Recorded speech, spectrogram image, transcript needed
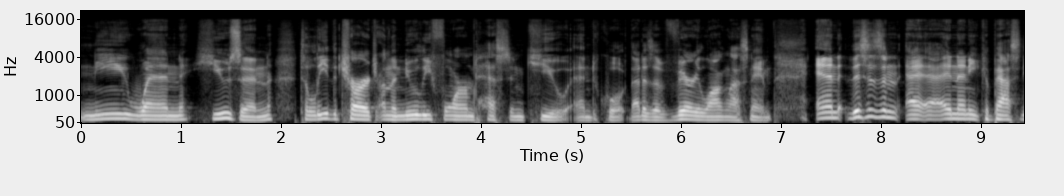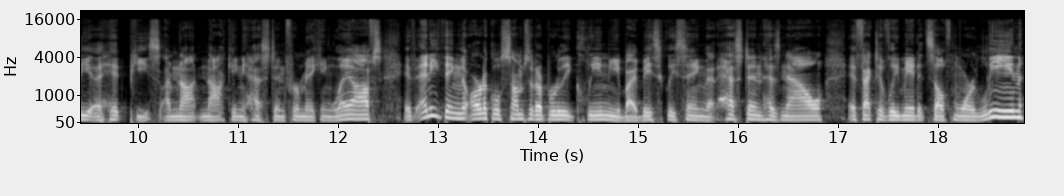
Nieuwen Huizen, to lead the charge on the newly formed Hestan Cue. End quote. That is a very long last name. And this isn't in any capacity a hit piece. I'm not not knocking Hestan for making layoffs. If anything, the article sums it up really cleanly by basically saying that Hestan has now effectively made itself more lean.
